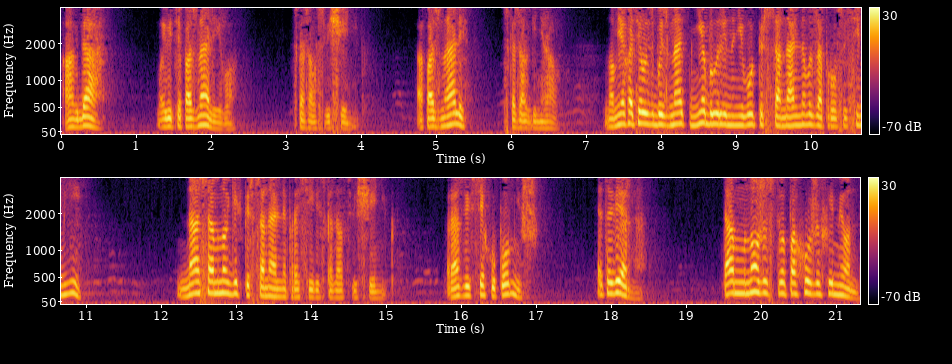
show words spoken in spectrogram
Ах, да, мы ведь опознали его, — сказал священник. Опознали, — сказал генерал. Но мне хотелось бы знать, не было ли на него персонального запроса семьи. Нас о многих персонально просили, — сказал священник. Разве всех упомнишь? Это верно. Там множество похожих имен.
